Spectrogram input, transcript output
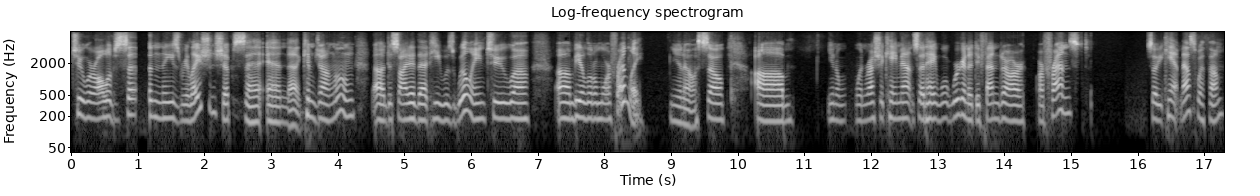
to where all of a sudden these relationships uh, and uh, Kim Jong Un uh, decided that he was willing to uh, uh, be a little more friendly. You know, so um, you know when Russia came out and said, "Hey, well, we're going to defend our our friends, so you can't mess with them."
